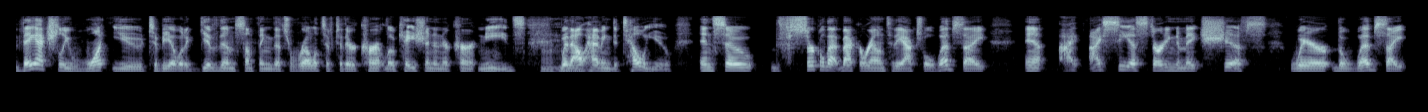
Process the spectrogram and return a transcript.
they actually want you to be able to give them something that's relative to their current location and their current needs mm-hmm. without having to tell you and so circle that back around to the actual website and i i see us starting to make shifts where the website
